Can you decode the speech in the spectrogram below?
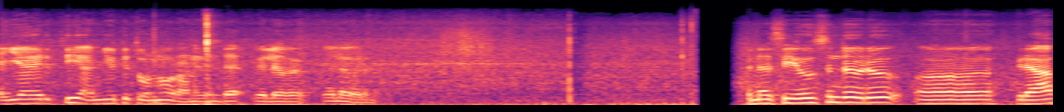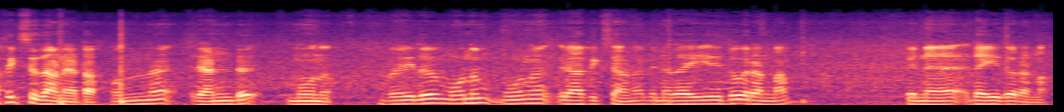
അയ്യായിരത്തി അഞ്ഞൂറ്റി തൊണ്ണൂറാണ് ഇതിന്റെ വില വില വരുന്നത്. പിന്നെ സിയൂസിന്റെ ഒരു ഗ്രാഫിക്സ് ഇതാണ് കേട്ടോ. ഒന്ന് രണ്ട് മൂന്ന്. അപ്പോൾ ഇത് മൂന്നും മൂന്ന് ഗ്രാഫിക്സ് ആണ്. പിന്നെ ഇത് ഒരെണ്ണം പിന്നെ ദാ ഇതൊരെണ്ണം.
